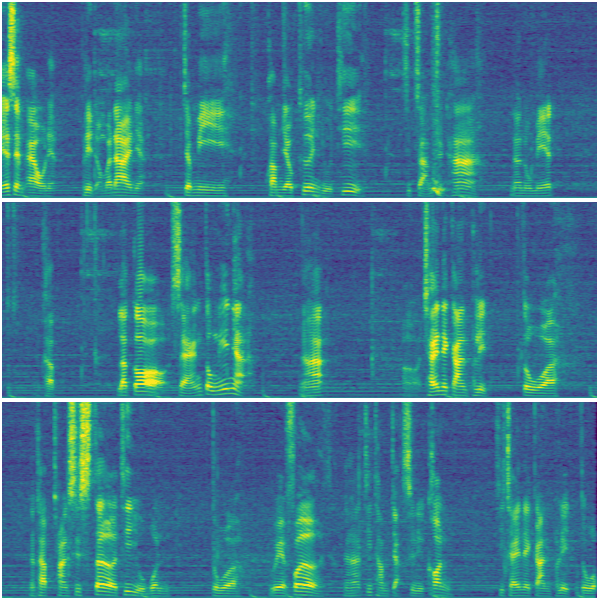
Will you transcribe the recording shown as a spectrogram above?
ASML เนี่ยผลิตออกมาได้เนี่ยจะมีความยาวคลื่นอยู่ที่ 13.5 นาโนเมตร แล้วก็แสงตรงนี้เนี่ยนะฮะใช้ในการผลิตตัวนะครับทรานซิสเตอร์ที่อยู่บนตัวเวเฟอร์นะฮะที่ทำจากซิลิคอนที่ใช้ในการผลิตตัว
